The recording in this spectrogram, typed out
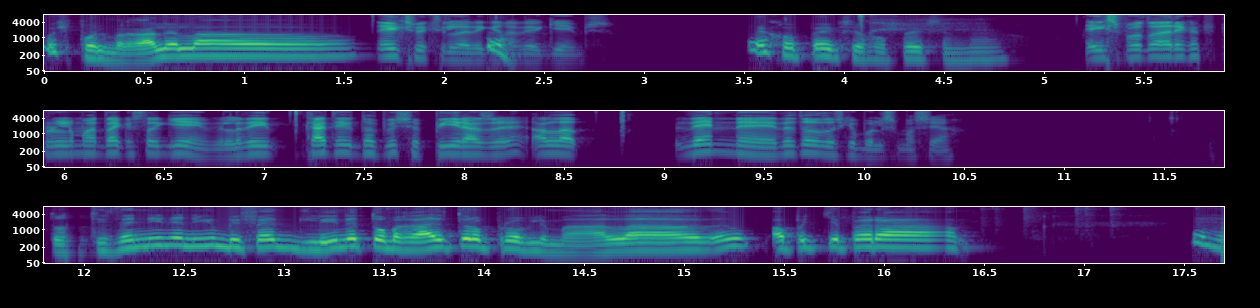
Όχι πολύ μεγάλη, αλλά Έχεις παίξει δηλαδή και Ω. ένα-δύο games. έχω παίξει, έχω παίξει, ναι. Έχεις ποτέ κάποια προβληματάκια στο game; Δηλαδή κάτι το οποίο σε πείραζε, αλλά δεν, ε, δεν το έδωσε και πολύ σημασία. Το ότι δεν είναι newbie friendly είναι το μεγαλύτερο πρόβλημα, αλλά ε, από εκεί και πέρα ε,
